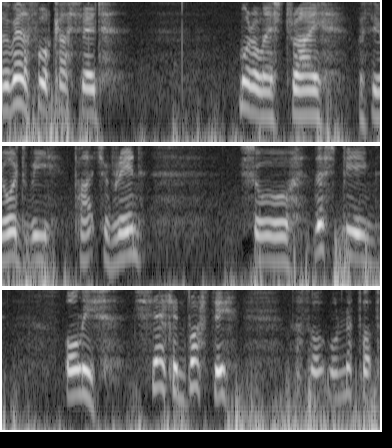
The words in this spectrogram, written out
the weather forecast said more or less dry with the odd wee patch of rain. So this being Ollie's second birthday, I thought we'll nip up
